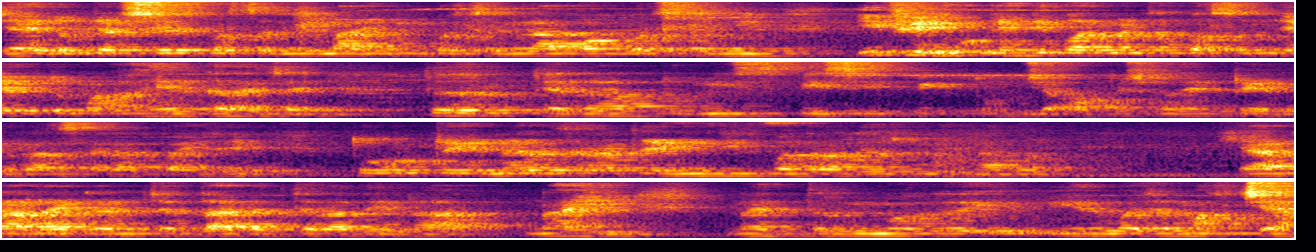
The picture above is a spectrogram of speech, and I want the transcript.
ज्यावेळी तुमच्या सेल्स पर्सन येईल मार्केटिंग पर्सन येईल अकाउंट पर्सन येईल इफ येईल कुठल्याही डिपार्टमेंटचा पर्सन ज्यावेळी तुम्हाला हायर करायचा आहे तर त्याला तुम्ही स्पेसिफिक तुमच्या ऑफिसमध्ये ट्रेनर असायला पाहिजे. तो ट्रेनर त्याला ट्रेनिंग देईल पंधरा दिवस महिनाभर. ह्या नालायकांच्या ताब्यात त्याला देणार नाही. नाहीतर मग माझ्या मागच्या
